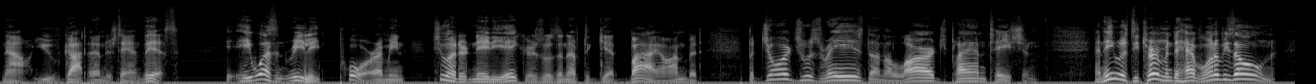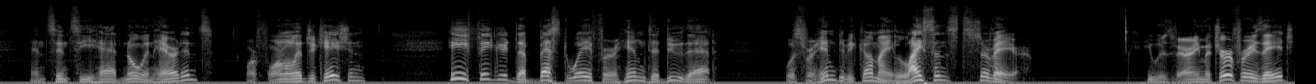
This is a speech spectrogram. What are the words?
Now, you've got to understand this. He wasn't really poor. I mean, 280 acres was enough to get by on, but, but George was raised on a large plantation, and he was determined to have one of his own. And since he had no inheritance, or formal education. He figured the best way for him to do that was for him to become a licensed surveyor. He was very mature for his age,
